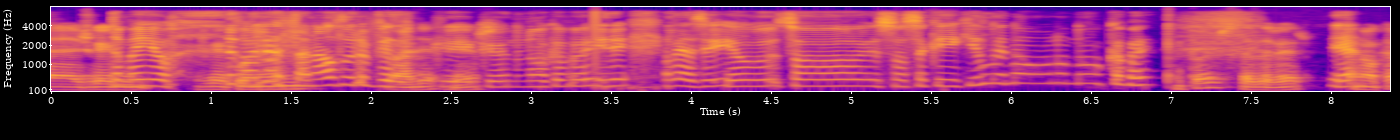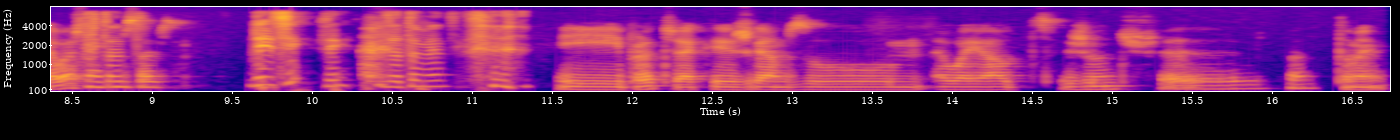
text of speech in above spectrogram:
Uh, joguei Também com, eu. Joguei com Olha, está na altura, Pedro, Olha, que, que, eu não acabei. Aliás, eu só, eu só saquei aquilo e não, não, não acabei. Pois, estás a ver. Yeah. Não acabaste, nem começaste. Sim, sim, exatamente. e pronto, já que jogámos o A Way Out juntos, uh, também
